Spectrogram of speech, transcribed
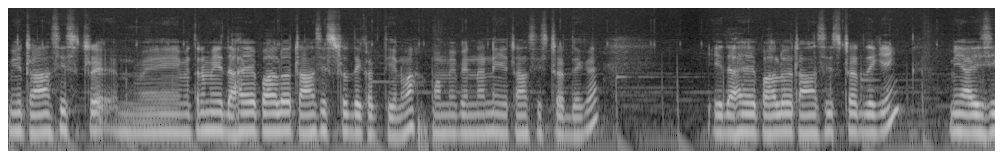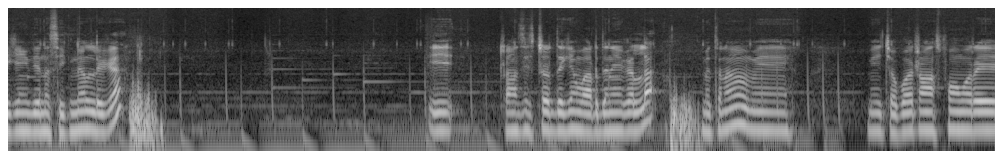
මේ ට්‍රන්සිස්ට මෙතන මේ දහය පාලුව ට්‍රන්සිස්ටර් දෙකක් තියෙනවා. මම මේ පෙන්න්නන්නේ ඒ ට්‍රන්සිස්ටර් දෙක. ඒ දහය පාලුව ට්‍රන්සිස්ටර් දෙකින් මේ අයිසිකෙන් දෙන සිගනල් එක ඒ ට්‍රන්සිස්ටර් දෙකින් වර්ධනය කරලා මෙතන මේ මේ චොප ට්‍රන්ස්ෆෝර්මරේ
